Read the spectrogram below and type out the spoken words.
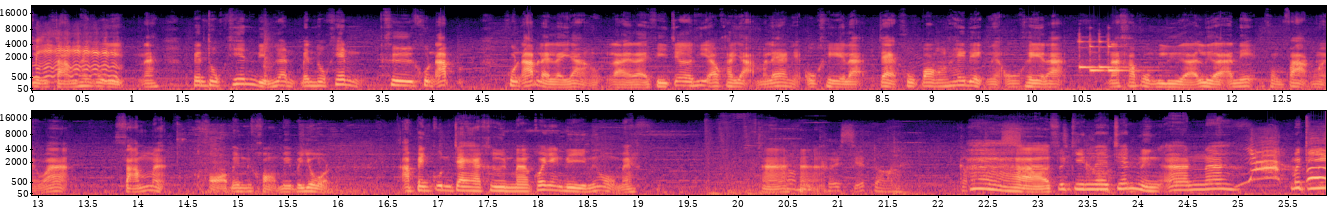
กิลซ้ำให้กูอีกนะ เป็นทุกเค้นดิเพื่อนเป็นทุกเค้นคือคุณอัพ คุณอัพหลาย ๆ อย่าง หลาย ๆ ฟีเจอร์ที่เอาขยะมาแลกเนี่ยโอเคละแจกคูปองให้เด็กเนี่ยโอเคละนะครับผมเหลือเหลืออันนี้ผมฝากหน่อยว่า ซ้ำอะขอเป็นของมีประโยชน์อะเป็นกุญแจคืนมาก็ยังดีนึกออกไหมอ่าข้าไม่เคยเสียดายกับฮ่าสกินเลเจนด์หนึ่งอันนะ เมื่อกี้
